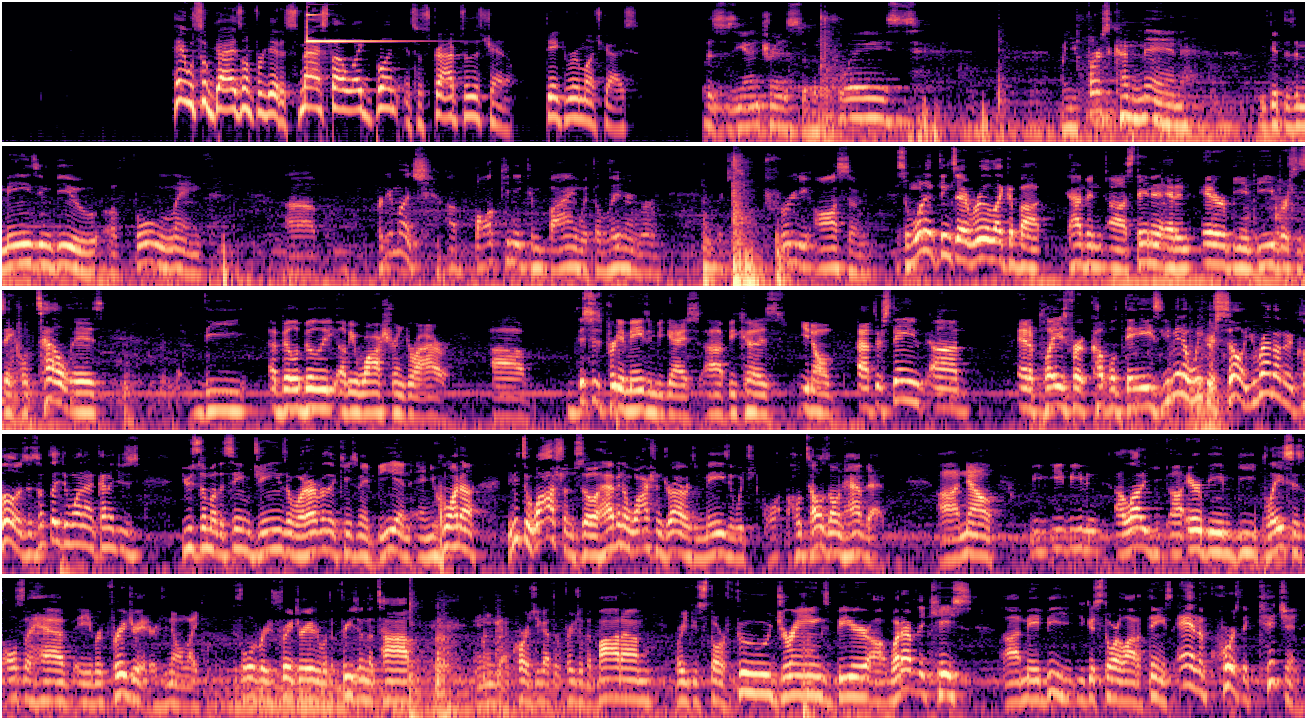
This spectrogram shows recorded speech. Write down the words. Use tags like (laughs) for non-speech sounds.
Hey, what's up guys? Don't forget to smash that like button and subscribe to this channel. Thank you very much, guys. This is the entrance of the place. When you first come in, you get this amazing view of full length uh, pretty much a balcony combined with the living room, which is pretty awesome. So one of the things I really like about having uh, staying at an Airbnb versus a hotel is the availability of a washer and dryer. Uh, this is pretty amazing, you guys, uh, because you know after staying uh, at a place for a couple days, even a week or so, you run out of clothes, and sometimes you want to kind of just use some of the same jeans or whatever the case may be, and, and you (laughs) wanna, you need to wash them. So having a wash and dryer is amazing, which hotels don't have that. Uh, now, even a lot of uh, Airbnb places also have a refrigerator, you know, like full refrigerator with a freezer on the top. And got, of course, you got the fridge at the bottom where you can store food, drinks, beer, uh, whatever the case uh, may be, you can store a lot of things. And of course, the kitchen.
